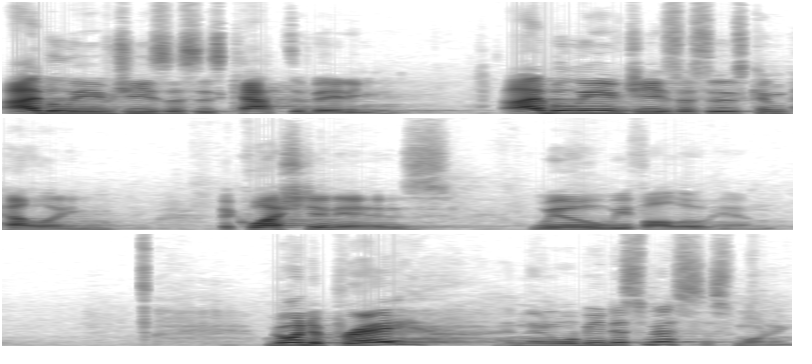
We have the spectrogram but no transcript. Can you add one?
I believe Jesus is captivating. I believe Jesus is compelling. The question is will we follow him? I'm going to pray, and then we'll be dismissed this morning.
